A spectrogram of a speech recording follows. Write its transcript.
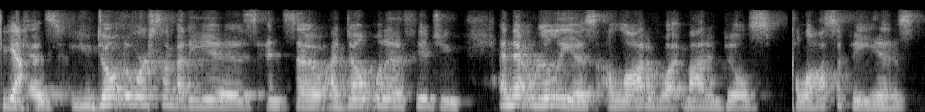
Yeah. because you don't know where somebody is and so i don't want to offend you. And that really is a lot of what mine and bill's philosophy is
